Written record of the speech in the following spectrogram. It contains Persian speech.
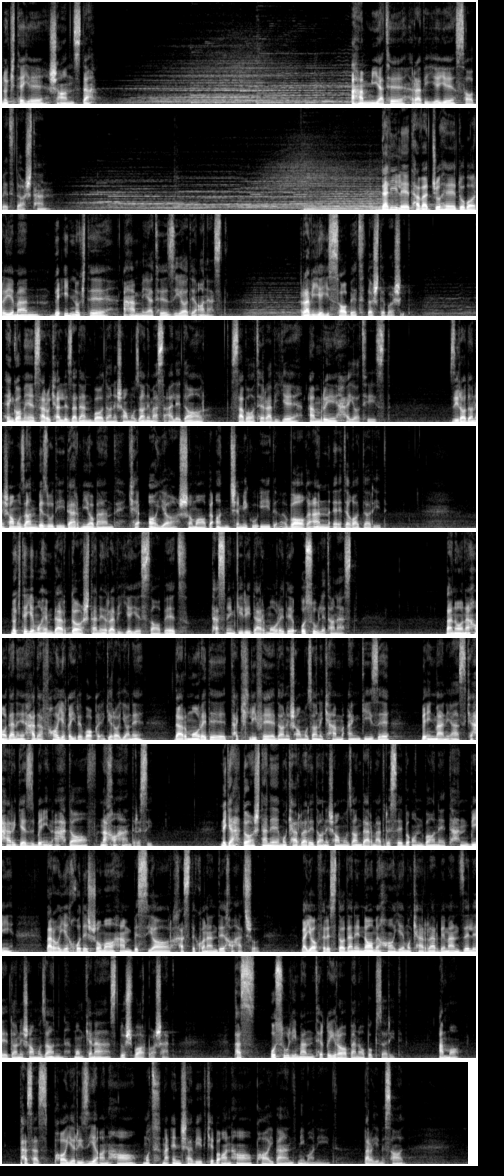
نکته شانزده. اهمیت رویه ثابت داشتن. دلیل توجه دوباره من به این نکته اهمیت زیاد آن است. رویه ثابت داشته باشید. هنگام سر و کله زدن با دانش آموزان مسئله دار ثبات رویه امری حیاتی است. زیرا دانش آموزان به زودی در میابند که آیا شما به آنچه می‌گویید واقعا اعتقاد دارید. نکته مهم در داشتن رویه ثابت تصمیم گیری در مورد اصولتان است. بنا نهادن هدفهای غیر واقع گرایانه در مورد تکلیف دانش آموزان کم انگیزه به این معنی است که هرگز به این اهداف نخواهند رسید. نگه داشتن مکرر دانش آموزان در مدرسه به عنوان تنبیه برای خود شما هم بسیار خسته کننده خواهد شد. و یا فرستادن نامه های مکرر به منزل دانش آموزان ممکن است دشوار باشد. پس اصولی منطقی را بنا بگذارید. اما پس از پای ریزی آنها مطمئن شوید که به آنها پایبند میمانید. برای مثال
